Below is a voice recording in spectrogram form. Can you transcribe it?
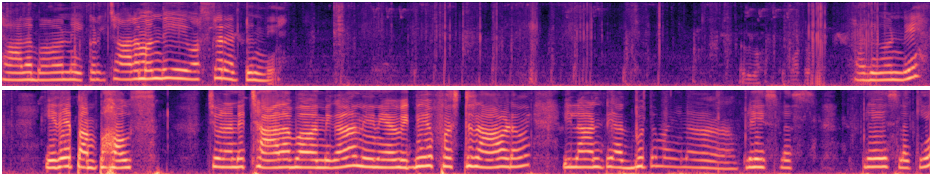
చాలా బాగున్నాయి. ఇక్కడికి చాలా మంది వస్తారట్టుంది. అదిగోండి. ఇదే పంప్ హౌస్. చూడండి చాలా బాగుందిగా. నేను ఇదే ఫస్ట్ రావడం ఇలాంటి అద్భుతమైన ప్లేస్లెస్ ప్లేస్లకి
